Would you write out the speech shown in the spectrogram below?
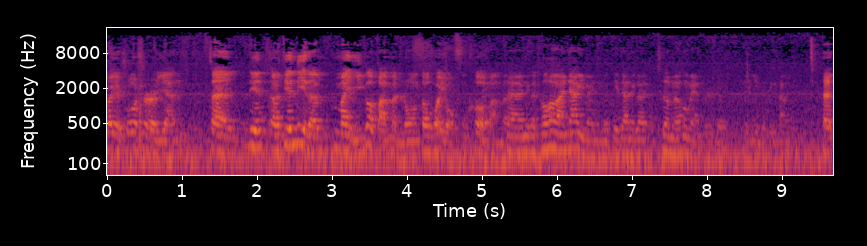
可以说是延在电呃电力的每一个版本中都会有复刻版本。在那个头号玩家里面，你们可以在那个车门后面不是就就一直铃铛。哎，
